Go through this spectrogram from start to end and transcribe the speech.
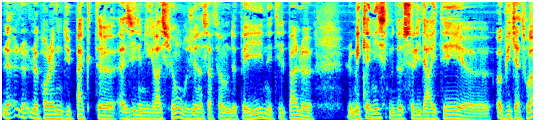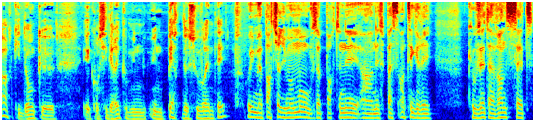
Le, le, le problème du pacte euh, asile-immigration aux yeux d'un certain nombre de pays n'est-il pas le, mécanisme de solidarité euh, obligatoire qui donc euh, est considéré comme une, une perte de souveraineté? Oui, mais à partir du moment où vous appartenez à un espace intégré, que vous êtes à 27,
